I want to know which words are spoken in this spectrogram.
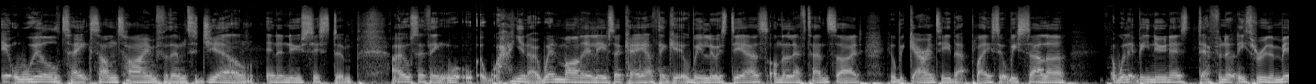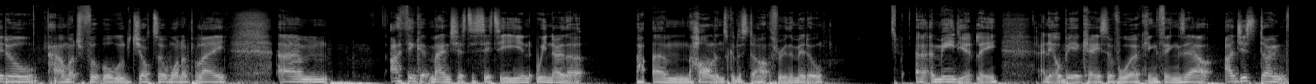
it will take some time for them to gel in a new system. I also think, you know, when Mane leaves, okay, I think it'll be Luis Diaz on the left hand side. He'll be guaranteed that place. It'll be Salah. Will it be Nunez? Definitely through the middle. How much football will Jota want to play? Um, I think at Manchester City, we know that um, Haaland's going to start through the middle. Uh, immediately, and it'll be a case of working things out. I just don't.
